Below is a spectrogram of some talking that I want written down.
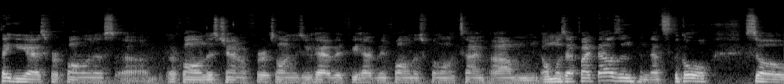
thank you guys for following us um, or following this channel for as long as you have. If you have been following us for a long time, um, almost at 5,000, and that's the goal. So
